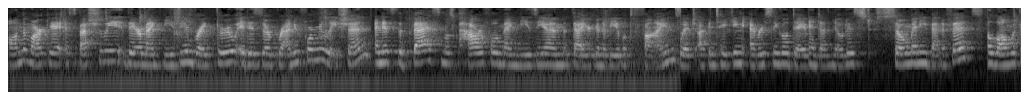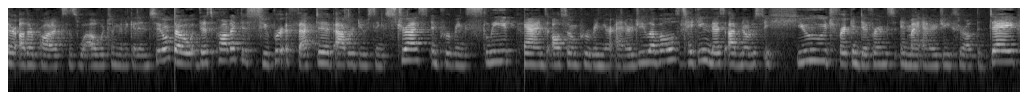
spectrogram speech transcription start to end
on the market, especially their Magnesium Breakthrough. It is their brand new formulation and it's the best, most powerful magnesium that you're gonna be able to find, which I've been taking every single day and I've noticed so many benefits along with their other products as well, which I'm gonna get into. So this product is super effective at reducing stress, improving sleep, and also improving your energy levels. Taking this, I've noticed a huge freaking difference in my energy throughout the day.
